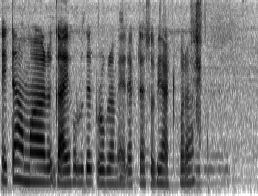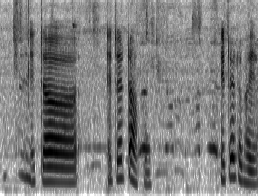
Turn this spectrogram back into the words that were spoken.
এটা আমার গায়ে হলুদের প্রোগ্রামের একটা ছবি আর্ট করা। এটা এটা একটা আপু। এটা একটা ভাইয়া।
